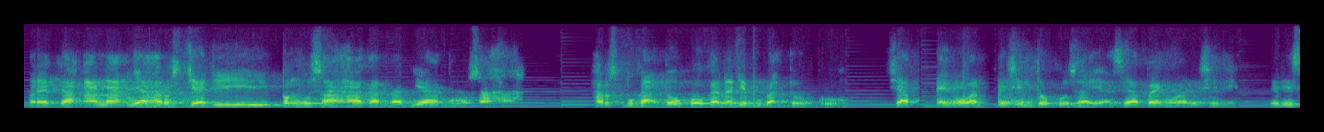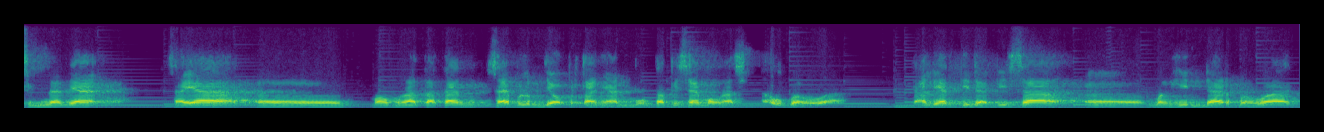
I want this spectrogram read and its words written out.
Mereka anaknya harus jadi pengusaha karena dia pengusaha. harus buka toko karena dia buka toko. Siapa yang ngewarisin toko saya? Siapa yang ngewarisin ini? Jadi sebenarnya saya eh, mau mengatakan, saya belum jawab pertanyaanmu, tapi saya mau ngasih tahu bahwa kalian tidak bisa eh, menghindar bahwa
